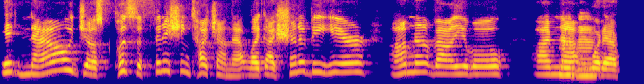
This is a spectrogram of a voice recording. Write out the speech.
it now just puts the finishing touch on that. Like I shouldn't be here. I'm not valuable. I'm not mm-hmm. whatever.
